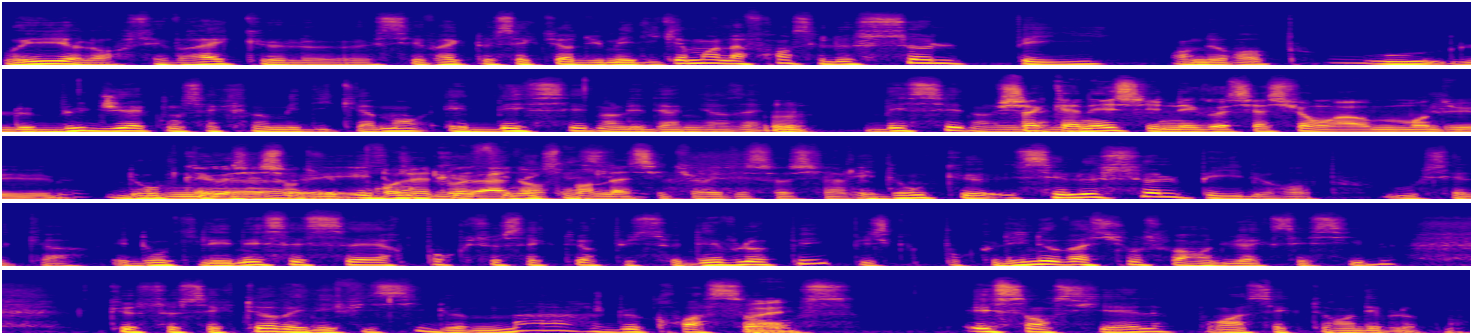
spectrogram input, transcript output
Oui, alors c'est vrai que le c'est vrai que le secteur du médicament, la France est le seul pays en Europe où le budget consacré aux médicaments est baissé dans les dernières années. Mmh. Baissé dans les Chaque année, c'est une négociation hein, au moment du donc, négociation euh, du projet donc, de loi de financement de la sécurité sociale. Et donc euh, c'est le seul pays d'Europe où c'est le cas. Et donc il est nécessaire pour que ce secteur puisse se développer, puisque pour que l'innovation soit rendue accessible, que ce secteur bénéficie de marge de croissance. Ouais essentiel pour un secteur en développement.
